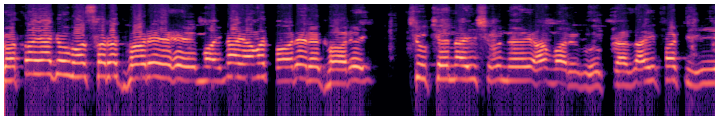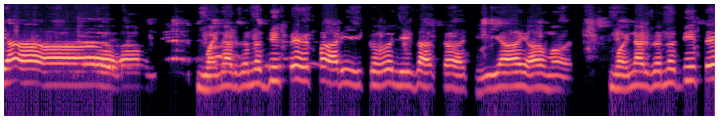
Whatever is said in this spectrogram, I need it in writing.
গত এক বছর ধরে ময়নায় আমার পরের ঘরে। সুখে নাই শুনে আমার বুকটা যাই ফাটিয়া। ময়নার জন্য দিতে পারি, কলিজা কাটিয়া আমার। ময়নার জন্য দিতে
